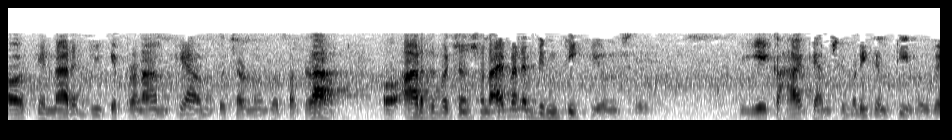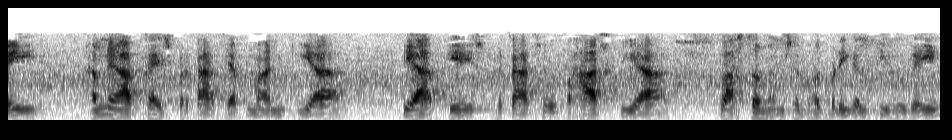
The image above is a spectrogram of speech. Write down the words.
और फिर नारद जी के प्रणाम किया, उनको चरणों को पकड़ा और आर्थ वचन सुनाए, मैंने विनती की उनसे। ये कहा कि हमसे बड़ी गलती हो गई, हमने आपका इस प्रकार से अपमान किया या आपके इस प्रकार से उपहास किया। वास्तव में हमसे बहुत बड़ी गलती हो गई।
